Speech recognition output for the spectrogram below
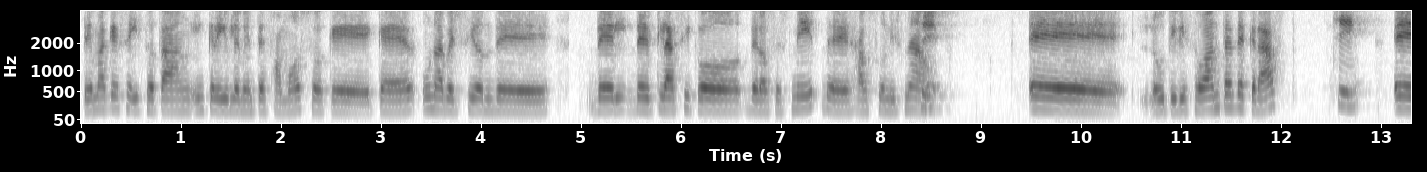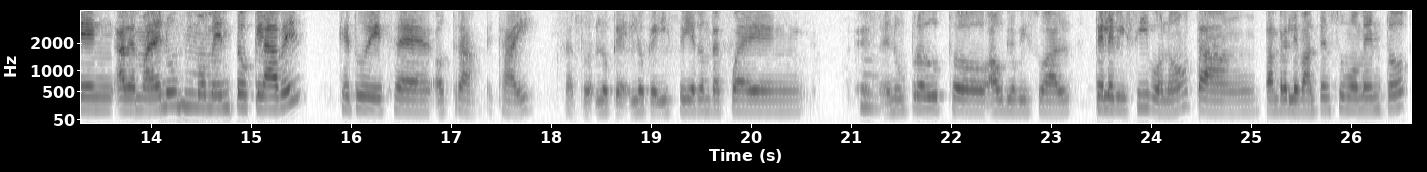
tema que se hizo tan increíblemente famoso, que, es una versión de, del, clásico de los Smith, de How Soon Is Now, eh, lo utilizó antes de Craft. Sí. En, además, en un momento clave que tú dices, ostras, está ahí. O sea, lo, que, lo que hicieron después en, en, mm. un producto audiovisual televisivo, ¿no? Tan, tan relevante en su momento,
